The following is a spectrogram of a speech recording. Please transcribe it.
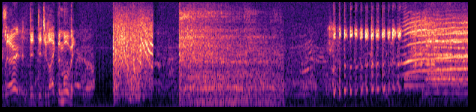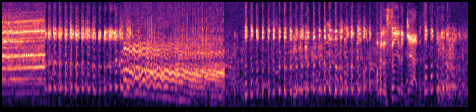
Sir, did, did you like the movie? I'm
